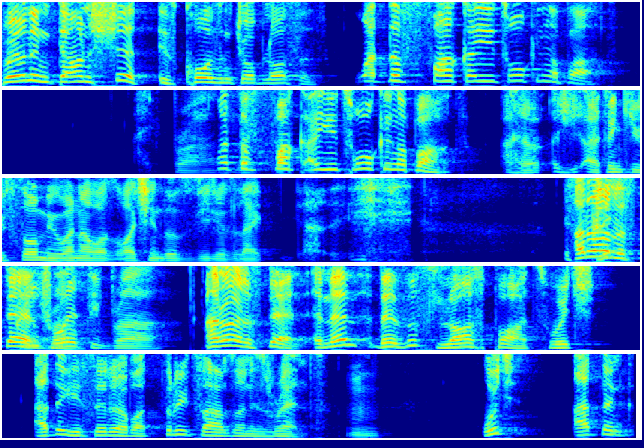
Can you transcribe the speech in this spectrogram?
burning down shit is causing job losses. What the fuck are you talking about? Bruh, What the fuck are you talking about? I don't. I think you saw me when I was watching those videos. Like, it's I don't understand, bro. Worthy, bro. I don't understand. And then there's this last part, which I think he said it about three times on his rant, which I think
